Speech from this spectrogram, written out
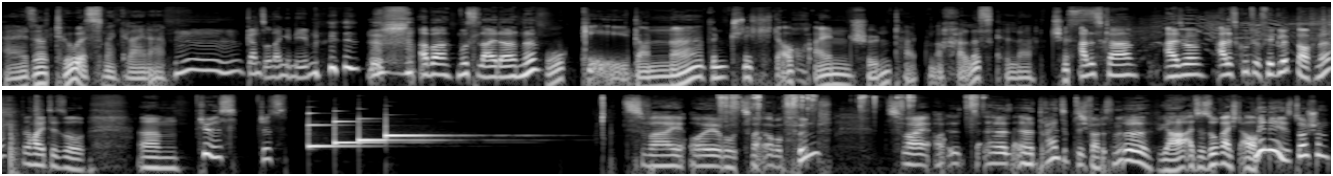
Also tu es, mein Kleiner. Hm, ganz unangenehm. Aber muss leider, ne? Okay, dann äh, wünsche ich auch einen schönen Tag noch. Alles klar. Tschüss. Alles klar. Also, alles Gute, viel Glück noch, ne? Heute so. Ähm, tschüss. Tschüss. 2 Euro, 2 Euro 5, 2, äh, äh, 73 war das, ne? Äh, ja, also so reicht auch. Nee, nee, soll schon,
